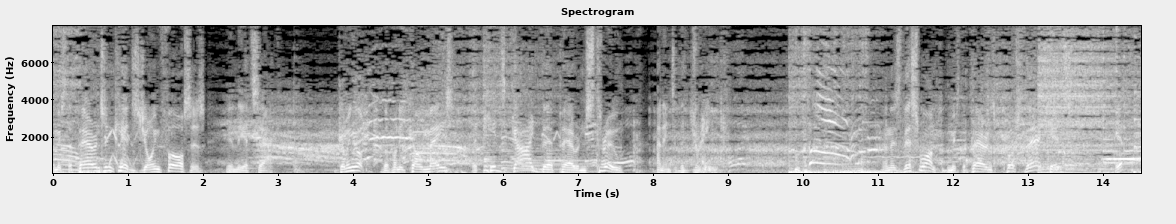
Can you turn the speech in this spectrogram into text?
in which the parents and kids join forces in the attack. Coming up, the Honeycomb Maze, the kids guide their parents through and into the drink. And there's this one, in which the parents push their kids, yep,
